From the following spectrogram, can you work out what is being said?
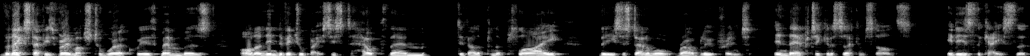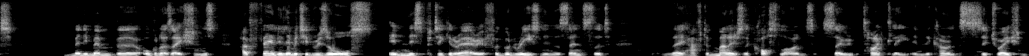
The next step is very much to work with members on an individual basis to help them develop and apply the Sustainable Rail Blueprint in their particular circumstance. It is the case that many member organisations have fairly limited resource in this particular area for good reason, in the sense that they have to manage the cost lines so tightly in the current situation.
